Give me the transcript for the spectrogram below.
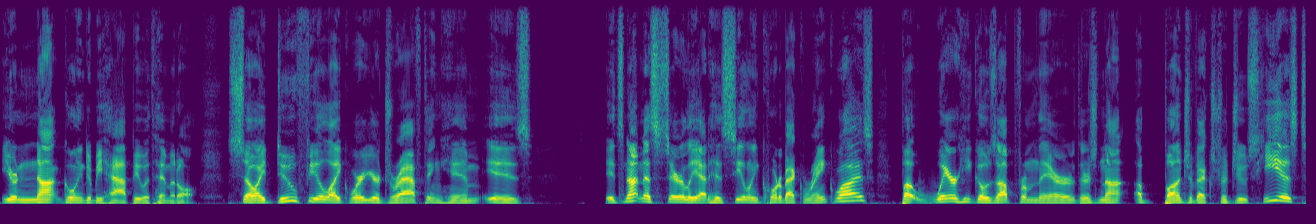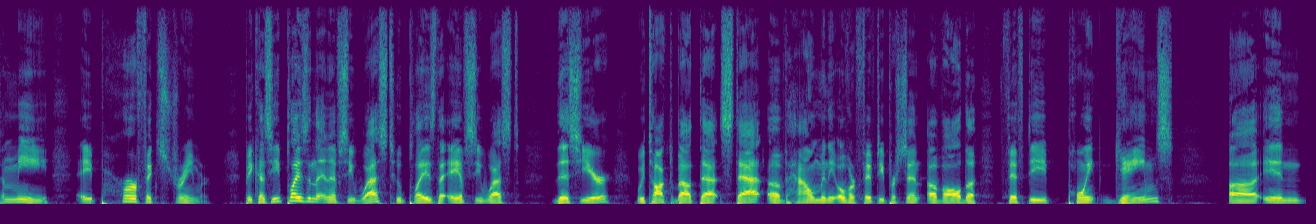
you're not going to be happy with him at all. So I do feel like where you're drafting him is it's not necessarily at his ceiling quarterback rank wise, but where he goes up from there, there's not a bunch of extra juice. He is to me a perfect streamer because he plays in the NFC West, who plays the AFC West this year. We talked about that stat of how many over 50% of all the 50 point games uh, in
